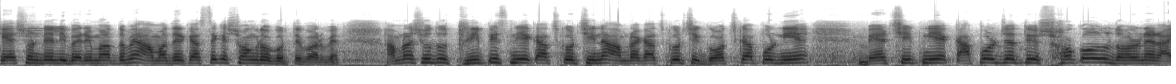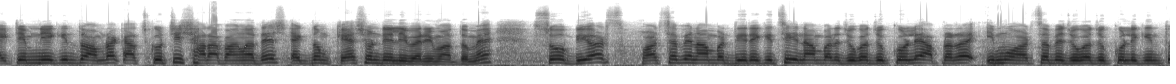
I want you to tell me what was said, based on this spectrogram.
ক্যাশ অন ডেলিভারির মাধ্যমে আমাদের কাছ থেকে সংগ্রহ করতে পারবেন। আমরা শুধু থ্রি পিস নিয়ে কাজ করছি না, আমরা কাজ করছি গজ কাপড় নিয়ে বেডশিট নিয়ে, কাপড় জাতীয় সকল ধরনের আইটেম নিয়ে কিন্তু আমরা কাজ করছি সারা বাংলাদেশ একদম ক্যাশ অন ডেলিভারির মাধ্যমে। সো বিয়ার্স হোয়াটসঅ্যাপে নাম্বার দিয়ে রেখেছি, এই নাম্বারে যোগাযোগ করলে আপনারা ইমো হোয়াটসঅ্যাপে যোগাযোগ করলে কিন্তু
